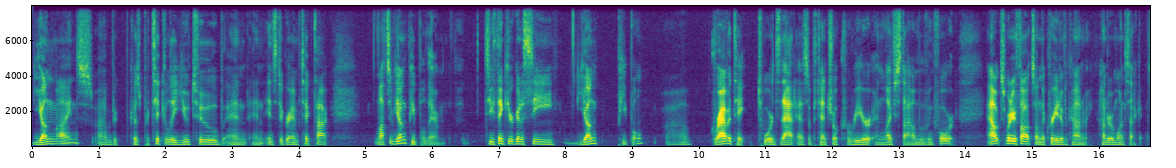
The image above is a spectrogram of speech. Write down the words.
young minds uh, because particularly YouTube and, and Instagram, TikTok, lots of young people there. Do you think you're going to see young people uh, gravitate towards that as a potential career and lifestyle moving forward? Alex, what are your thoughts on the creative economy? 101 seconds.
